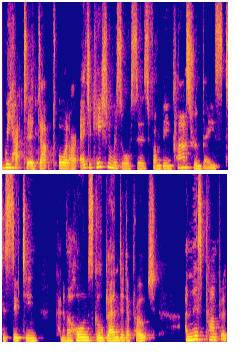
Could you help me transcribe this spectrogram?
we had to adapt all our educational resources from being classroom based to suiting kind of a homeschool blended approach. And this prompted,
